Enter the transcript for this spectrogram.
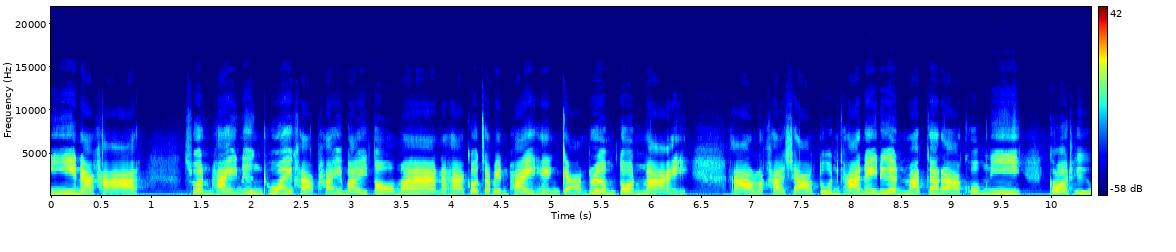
นี้นะคะ ส่วนไพ่หนึ่งถ้วยค่ะไพ่ใบต่อมานะคะ ก็จะเป็นไพ่แห่งการเริ่มต้นใหม่เอาละค่ะชาวตูนคะในเดือนมกราคมนี้ ก็ถือ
